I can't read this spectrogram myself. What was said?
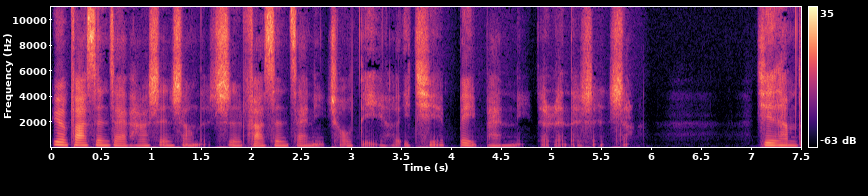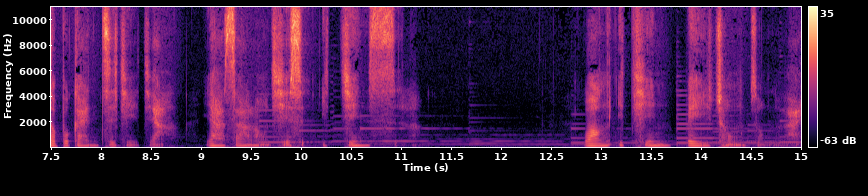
愿发生在他身上的事，发生在你仇敌和一切背叛你的人的身上。”其实他们都不敢直接讲，亚撒龙其实已经死了。王一听，悲从中来，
